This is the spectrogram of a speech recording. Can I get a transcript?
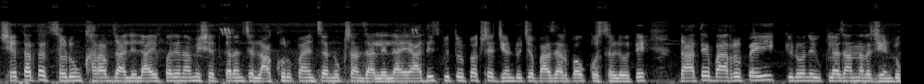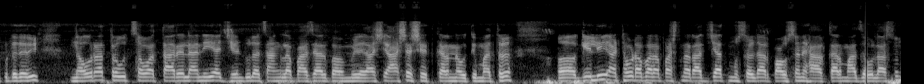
शेतातच सडून खराब झालेलं आहे. परिणामी शेतकऱ्यांचे लाखो रुपयांचं नुकसान झालेलं आहे. आधीच पितृपक्ष झेंडूचे बाजारभाव कोसळले होते. दहा ते बारा रुपये किलोने विकला जाणारा झेंडू कुठेतरी नवरात्र उत्सवात तारेल आणि या झेंडूला चांगला बाजारभाव मिळेल अशी आशा शेतकऱ्यांना होती. मात्र गेली आठवडाभरापासून राज्यात मुसळधार पावसाने हाकार माजवला असून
